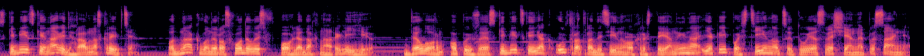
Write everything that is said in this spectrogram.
Скібіцький навіть грав на скрипці. Однак вони розходились в поглядах на релігію. Делорм описує Скібіцький як ультратрадиційного християнина, який постійно цитує священне писання,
